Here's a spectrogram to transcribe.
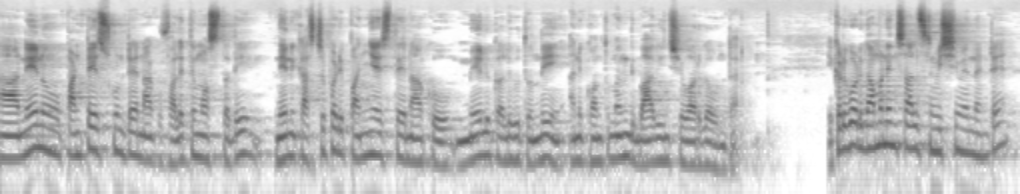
నేను పంట వేసుకుంటే నాకు ఫలితం వస్తుంది నేను కష్టపడి పని చేస్తే నాకు మేలు కలుగుతుంది అని కొంతమంది భావించేవారుగా ఉంటారు. ఇక్కడ కూడా గమనించాల్సిన విషయం ఏంటంటే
